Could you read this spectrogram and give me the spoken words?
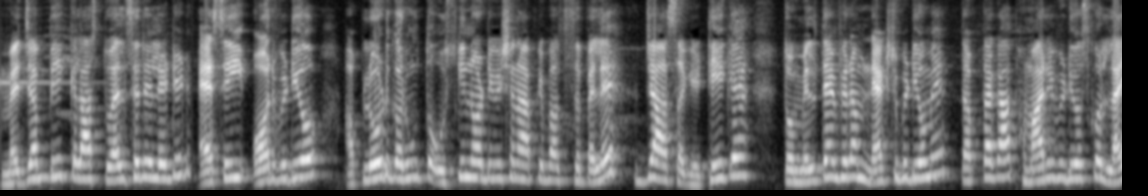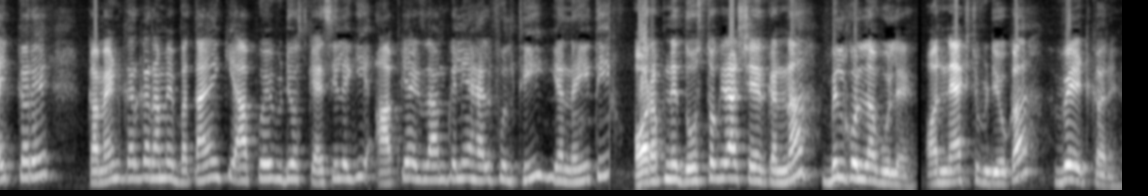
मैं जब भी क्लास ट्वेल्व से रिलेटेड ऐसे ही और वीडियो अपलोड करूँ तो उसकी नोटिफिकेशन आपके पास सबसे पहले जा सके, ठीक है? तो मिलते हैं फिर हम नेक्स्ट वीडियो में। तब तक आप हमारी वीडियोस को लाइक करें कमेंट कर कर हमें बताएँ कि आपको ये वीडियोस कैसी लगी, आपके एग्ज़ाम के लिए हेल्पफुल थी या नहीं थी, और अपने दोस्तों के साथ शेयर करना बिल्कुल ना भूलें। और नेक्स्ट वीडियो का वेट करें।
